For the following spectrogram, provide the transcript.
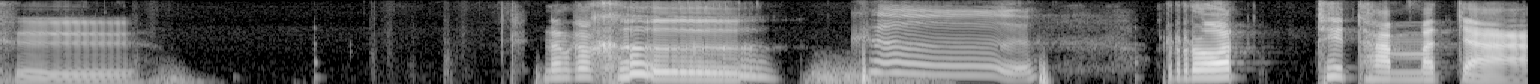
คือ นั่นก็คือ คือ รถที่ทำมาจาก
